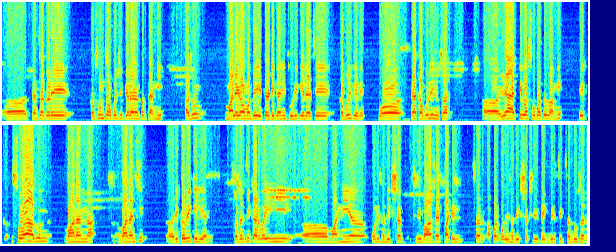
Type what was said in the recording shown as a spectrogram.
त्यांच्याकडे कसून चौकशी केल्यानंतर त्यांनी अजून मालेगावमध्ये इतर ठिकाणी चोरी केल्याचे कबूल केले व त्या कबुलीनुसार या ऍक्टिवा सोबतच आम्ही एक सोळा अजून वाहनांना वाहनांची रिकव्हरी केली आहे. सदरची कारवाई ही माननीय पोलीस अधीक्षक श्री बाळासाहेब पाटील सर अपर पोलीस अधीक्षक श्री तेगबीर सिंग संधू सर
